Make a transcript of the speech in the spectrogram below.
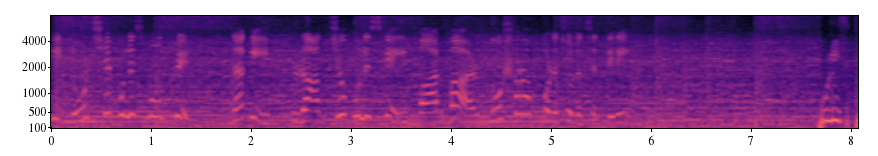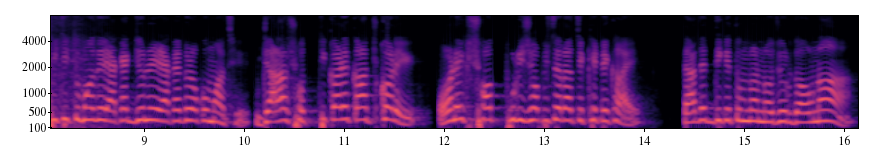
কি নড়ছে পুলিশ মন্ত্রীর নাকি রাজ্য পুলিশকেই বারবার দোষারোপ করে চলেছেন তিনি? পুলিশ প্রীতি তোমাদের এক একজনের এক এক রকম আছে। যারা সত্যিকারে কাজ করে, অনেক সৎ পুলিশ অফিসার আছে খেটে খায়। তাদের দিকে তোমরা নজর দাও না।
